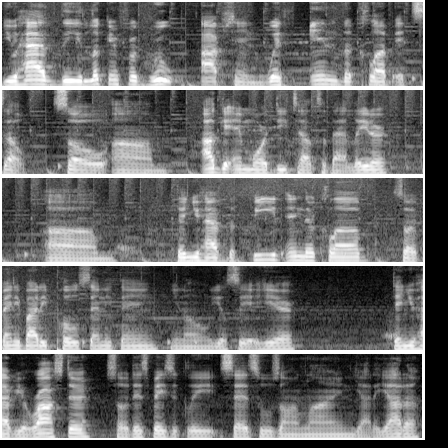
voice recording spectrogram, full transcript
You have the looking for group option within the club itself. So um, I'll get in more detail to that later. Um, then you have the feed in their club. So if anybody posts anything, you know, you'll see it here. Then you have your roster. So this basically says who's online, yada yada.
